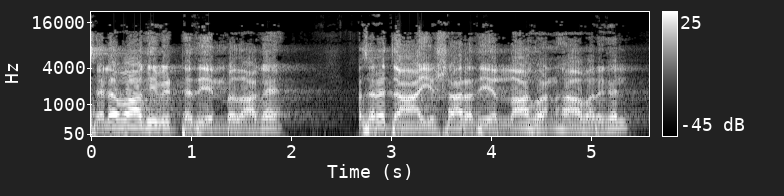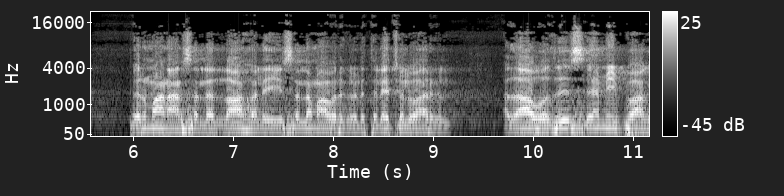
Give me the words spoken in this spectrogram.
செலவாகிவிட்டது என்பதாக ஹசரத் ஆயிஷா ரதியல்லாஹு அன்ஹா அவர்கள் பெருமானார் ஸல்லல்லாஹு அலை செல்லம் அவர்களிடத்திலே சொல்வார்கள். அதாவது சேமிப்பாக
